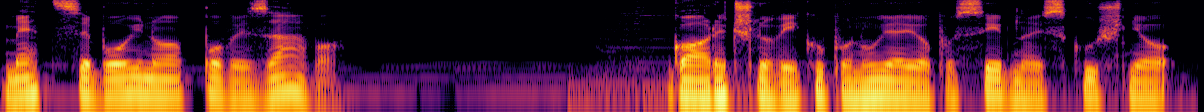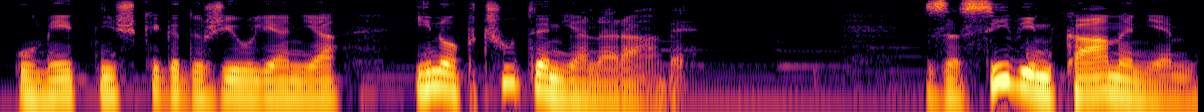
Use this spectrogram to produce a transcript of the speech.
medsebojno povezavo. Gore človeku ponujajo posebno izkušnjo umetniškega doživljanja in občutenja narave. Za sivim kamenjem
